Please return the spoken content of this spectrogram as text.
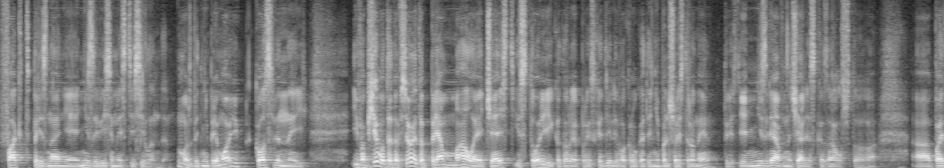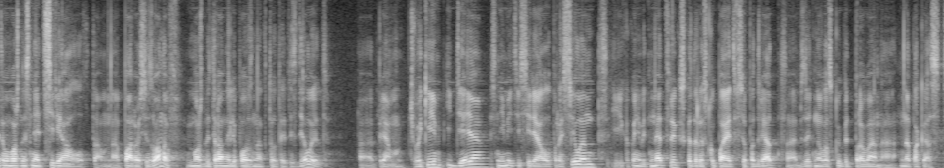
факт признания независимости Силенда. Может быть, не прямой, косвенный. И вообще вот это все, это прям малая часть истории, которые происходили вокруг этой небольшой страны. То есть я не зря вначале сказал, что поэтому можно снять сериал там, на пару сезонов. Может быть, рано или поздно кто-то это сделает. А, прям, чуваки, идея, снимите сериал про Силенд и какой-нибудь Netflix, который скупает все подряд, обязательно у вас купит права на, на показ.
